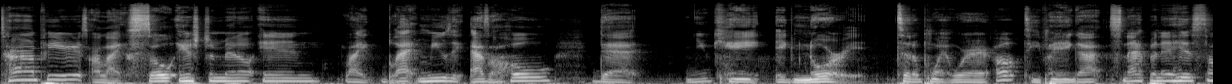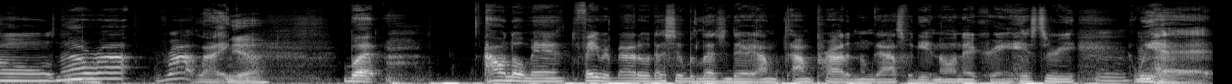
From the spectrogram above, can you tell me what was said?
time periods are like so instrumental in like black music as a whole that you can't ignore it to the point where oh T Pain got snapping at his songs now rock rock like yeah but I don't know, man. Favorite battle, that shit was legendary. I'm I'm proud of them guys for getting on there, creating history. Mm-hmm. We had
